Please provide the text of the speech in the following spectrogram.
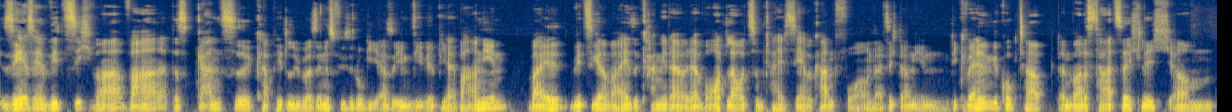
sehr, sehr witzig war, war das ganze Kapitel über Sinnesphysiologie, also eben wie wir Bier wahrnehmen, weil witzigerweise kam mir da der Wortlaut zum Teil sehr bekannt vor. Und als ich dann in die Quellen geguckt habe, dann war das tatsächlich ähm,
